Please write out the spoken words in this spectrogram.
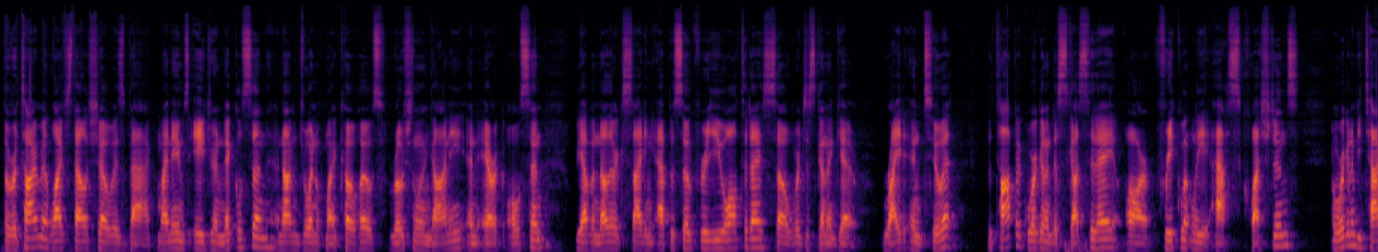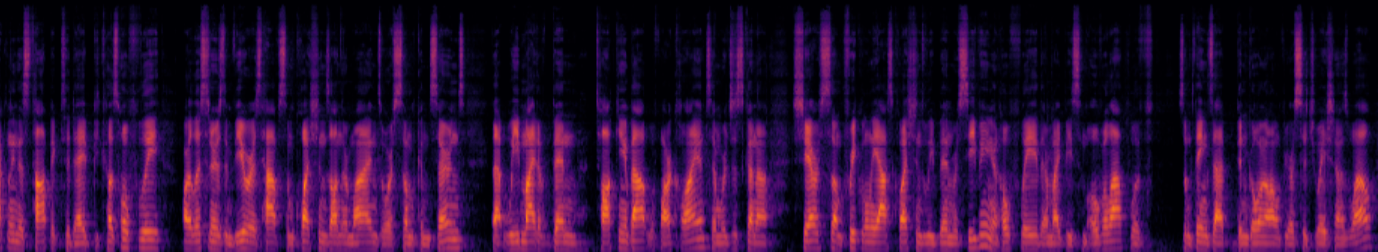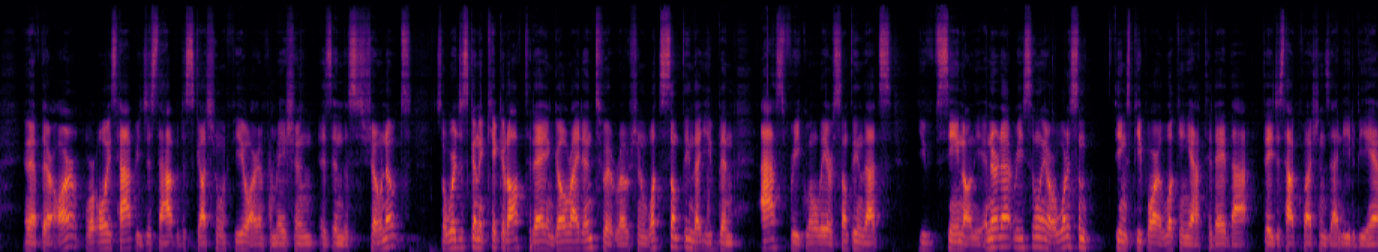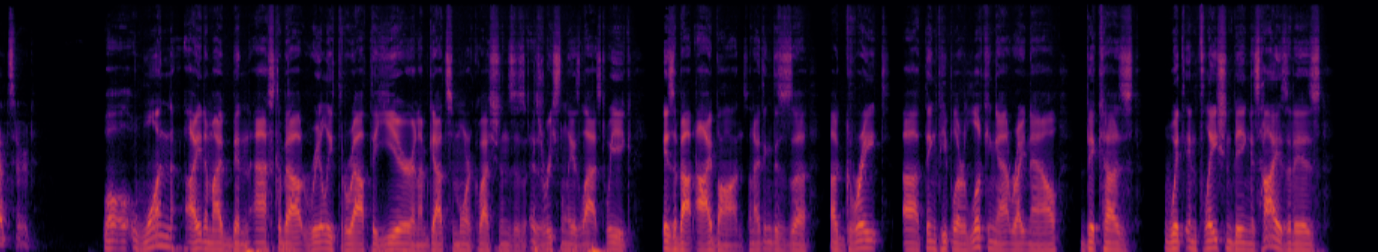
The Retirement Lifestyle Show is back. My name is Adrian Nicholson, and I'm joined with my co hosts, Roshan Lingani and Eric Olson. We have another exciting episode for you all today, so we're just going to get right into it. The topic we're going to discuss today are frequently asked questions. And we're going to be tackling this topic today because hopefully our listeners and viewers have some questions on their minds or some concerns that we might have been talking about with our clients. And we're just going to share some frequently asked questions we've been receiving. And hopefully there might be some overlap with some things that have been going on with your situation as well. And if there aren't, we're always happy just to have a discussion with you. Our information is in the show notes. So we're just going to kick it off today and go right into it, Roshan. What's something that you've been asked frequently or something that's you've seen on the internet recently? Or what are some things people are looking at today that they just have questions that need to be answered? Well one item i've been asked about really throughout the year and i've got some more questions as, as recently as last week is about i bonds and i think this is a, a great uh, thing people are looking at right now because with inflation being as high as it is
